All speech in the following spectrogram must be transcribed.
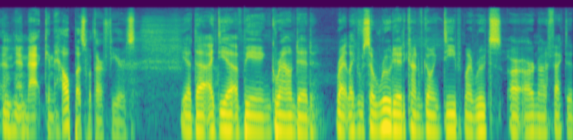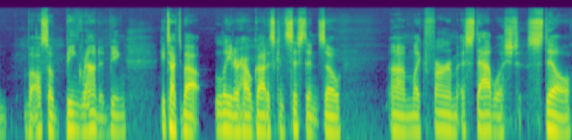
and, Mhm. and that can help us with our fears. Yeah, that idea of being grounded, right? Like so rooted, kind of going deep. My roots are are not affected, but also being grounded. Being, he talked about later how God is consistent. So, um, like firm, established, still.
